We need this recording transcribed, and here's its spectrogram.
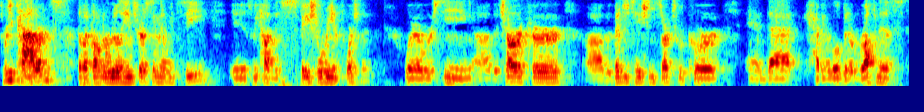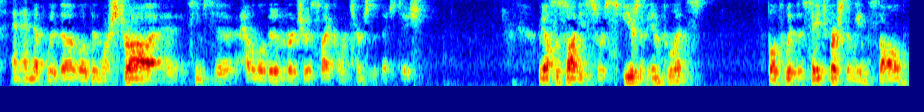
Three patterns that I thought were really interesting that we'd see is we have this spatial reinforcement where we're seeing uh, the char occur, uh, the vegetation start to occur, and that having a little bit of roughness and end up with a little bit more straw, and it seems to have a little bit of a virtuous cycle in terms of the vegetation. We also saw these sort of spheres of influence, both with the sagebrush that we installed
